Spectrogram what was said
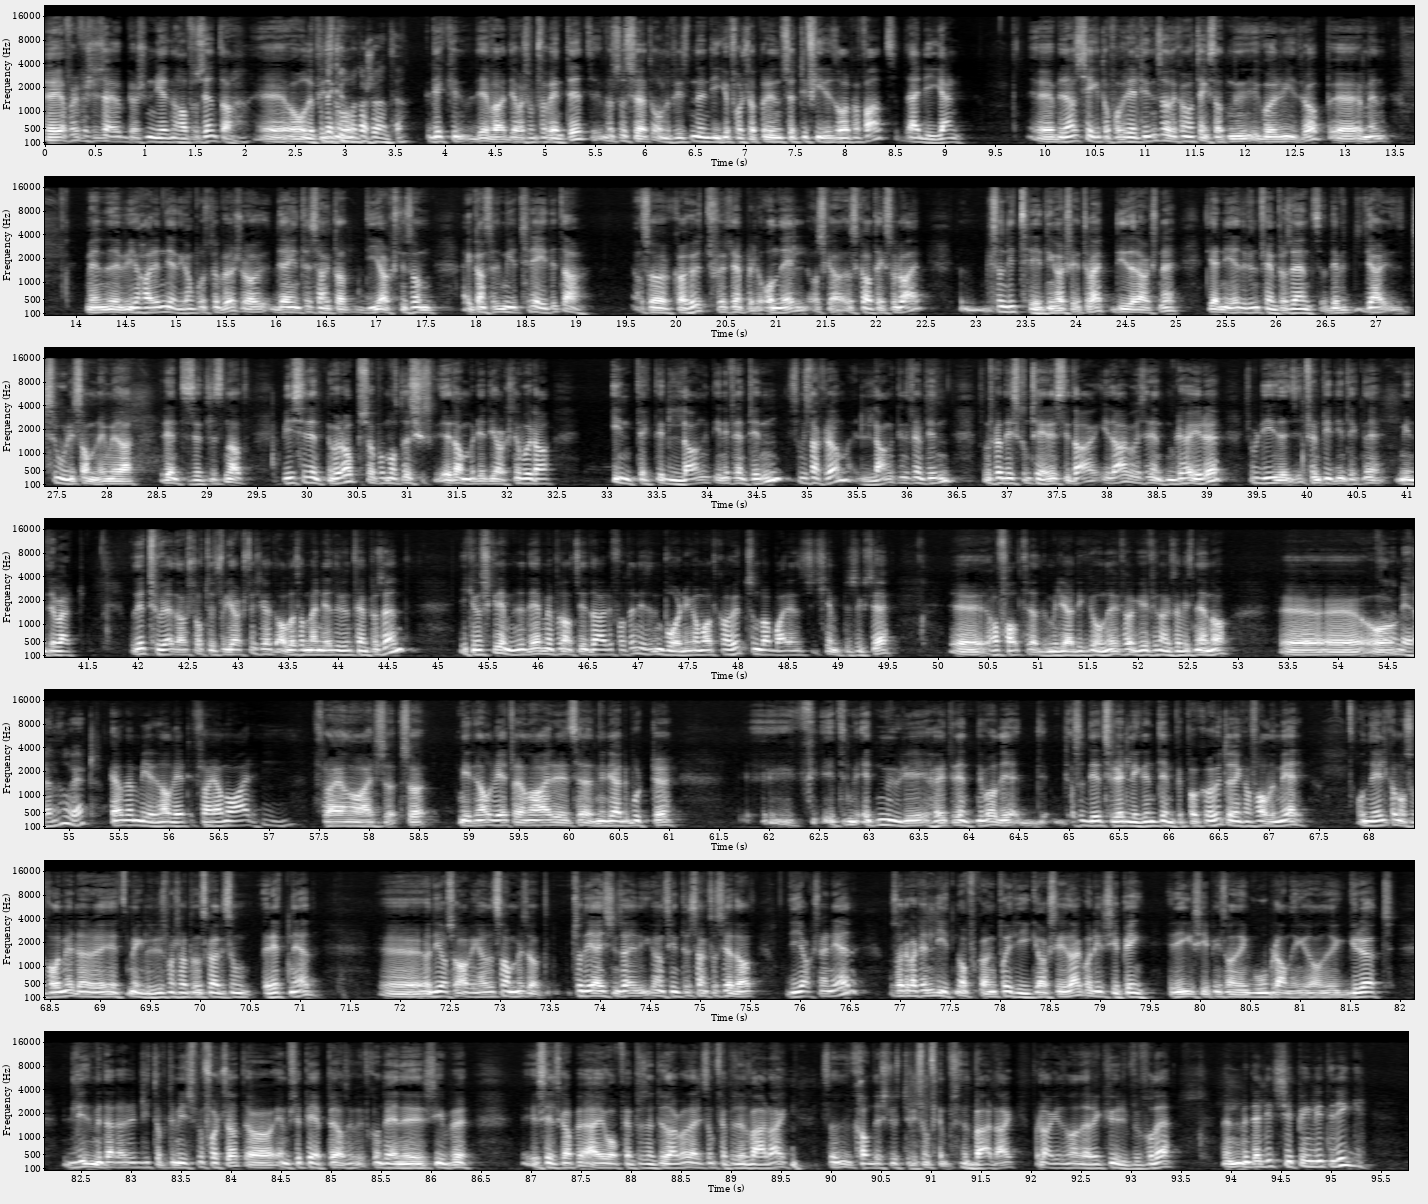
Eh, ja, For det første så er jo børsen ned en halv prosent. da. Eh, og det kunne man kanskje vente? Det, det, var, det var som forventet. Men så ser jeg at oljeprisen den ligger fortsatt på rundt 74 dollar per fat. Der ligger den. Eh, men den har steget oppover hele tiden, så det kan godt tenkes at den går videre opp. Men, men, vi har en nedgang på Oslo Børs, og det er interessant at de aksjene som er ganske mye tradet, da, altså Kahoot f.eks., og Nell og Scatec Solar, liksom de tradingaksjene etter hvert, de der aksjene, de er ned rundt 5 og Det, det har trolig sammenheng med da, rentesettelsen. at hvis rentene går opp, så på en måte rammer det de aksjene hvor da inntekter langt inn i fremtiden, som vi snakker om, langt inn i fremtiden, som skal diskonteres i dag. I dag og hvis renten blir høyere, så blir de fremtidige inntektene mindre verdt. Og Det tror jeg da har slått ut for de aksjene, slik at alle sammen er ned rundt 5 Ikke noe skremmende det, men på den annen side da har du fått en liten warning om at Kahoot, som da bare er en kjempesuksess, eh, har falt 30 milliarder kroner, ifølge Finansavisen.no. Eh, og, den er mer enn halvert? Ja, den er mer enn halvert fra januar. Mm. Fra januar. Så, så mer enn halvert fra januar, 30 milliarder borte. Et, et, mulig høyt rentenivå, det, det, altså det, tror jeg legger en demper på Kahoot, og den kan falle mer. Og Nell kan også falle mer. Det er et meglerhus som har sagt at den skal liksom rett ned. Uh, og De er også avhengig av det samme. Så, så det jeg synes er ganske interessant å se da at de aksjene er ned. Og så har det vært en liten oppgang på Rigg-aksjer i dag og Rigg shipping. Rig shipping sånn en god blanding, sånn grøt. Men der er det litt optimisme fortsatt. Og MCPP, altså containerskipet, Selskapet er jo opp 5 i dag, og det er liksom 5 hver dag. Så kan det slutte liksom 5 hver dag. for å lage en sånn kurve på det. Men, men, det er litt shipping, litt rigg.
